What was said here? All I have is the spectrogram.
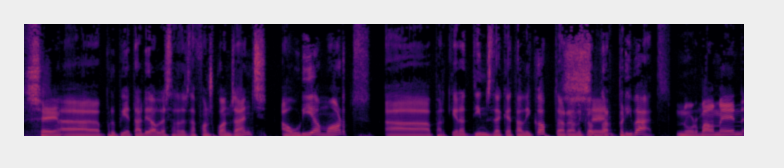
Sí. eh, propietari del Leicester des de fa uns quants anys, hauria mort eh, perquè era dins d'aquest helicòpter, helicòpter Sí. privat. Normalment,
